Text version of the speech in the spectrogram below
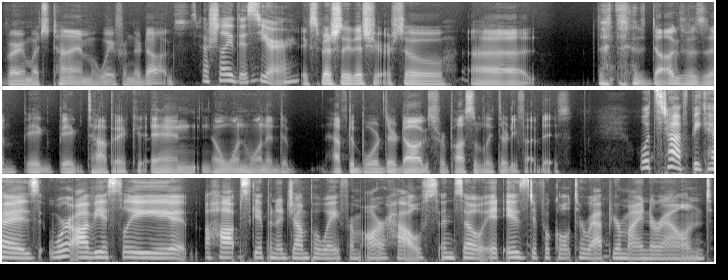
very much time away from their dogs, especially this year. especially this year. So uh, the, the dogs was a big, big topic, and no one wanted to have to board their dogs for possibly 35 days. Well, it's tough because we're obviously a hop, skip, and a jump away from our house. And so it is difficult to wrap your mind around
